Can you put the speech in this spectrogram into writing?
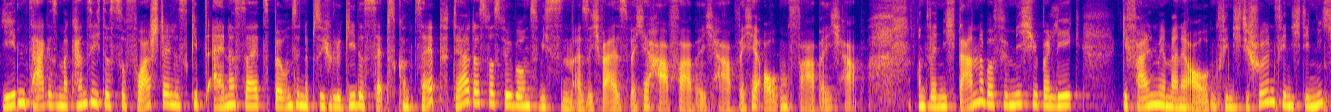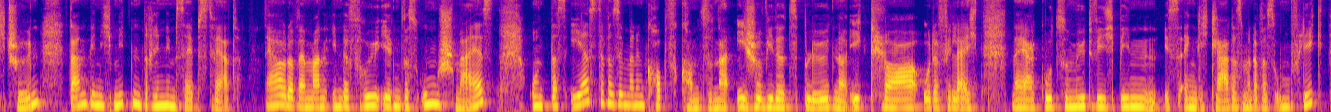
jeden Tag, also man kann sich das so vorstellen, es gibt einerseits bei uns in der Psychologie das Selbstkonzept, ja, das, was wir über uns wissen. Also ich weiß, welche Haarfarbe ich habe, welche Augenfarbe ich habe. Und wenn ich dann aber für mich überlege, gefallen mir meine Augen, finde ich die schön, finde ich die nicht schön, dann bin ich mittendrin im Selbstwert. Ja, oder wenn man in der Früh irgendwas umschmeißt und das Erste, was in meinen Kopf kommt, so, na, eh schon wieder zu blöd, na, eh klar, oder vielleicht, naja, gut, so müde wie ich bin, ist eigentlich klar, dass man da was umfliegt.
